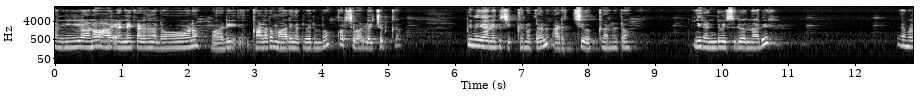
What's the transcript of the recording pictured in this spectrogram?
നല്ലോണം ആ എണ്ണയിൽ കടന്ന് നല്ലോണം വാടി കളറ് മാറി ഇങ്ങോട്ട് വരുമ്പോൾ കുറച്ച് വെള്ളം ഒഴിച്ച് കൊടുക്കുക. പിന്നെ ഞാനൊക്കെ ചിക്കൻ ഇട്ടാണ് അടച്ച് വെക്കുകയാണ് കേട്ടോ. ഈ രണ്ട് വിസിൽ വന്നാൽ നമ്മൾ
